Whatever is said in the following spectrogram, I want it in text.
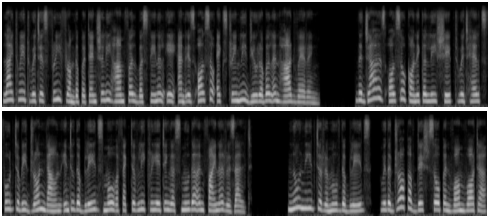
lightweight which is free from the potentially harmful bisphenol A and is also extremely durable and hard-wearing. The jar is also conically shaped which helps food to be drawn down into the blades more effectively creating a smoother and finer result. No need to remove the blades, with a drop of dish soap and warm water,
